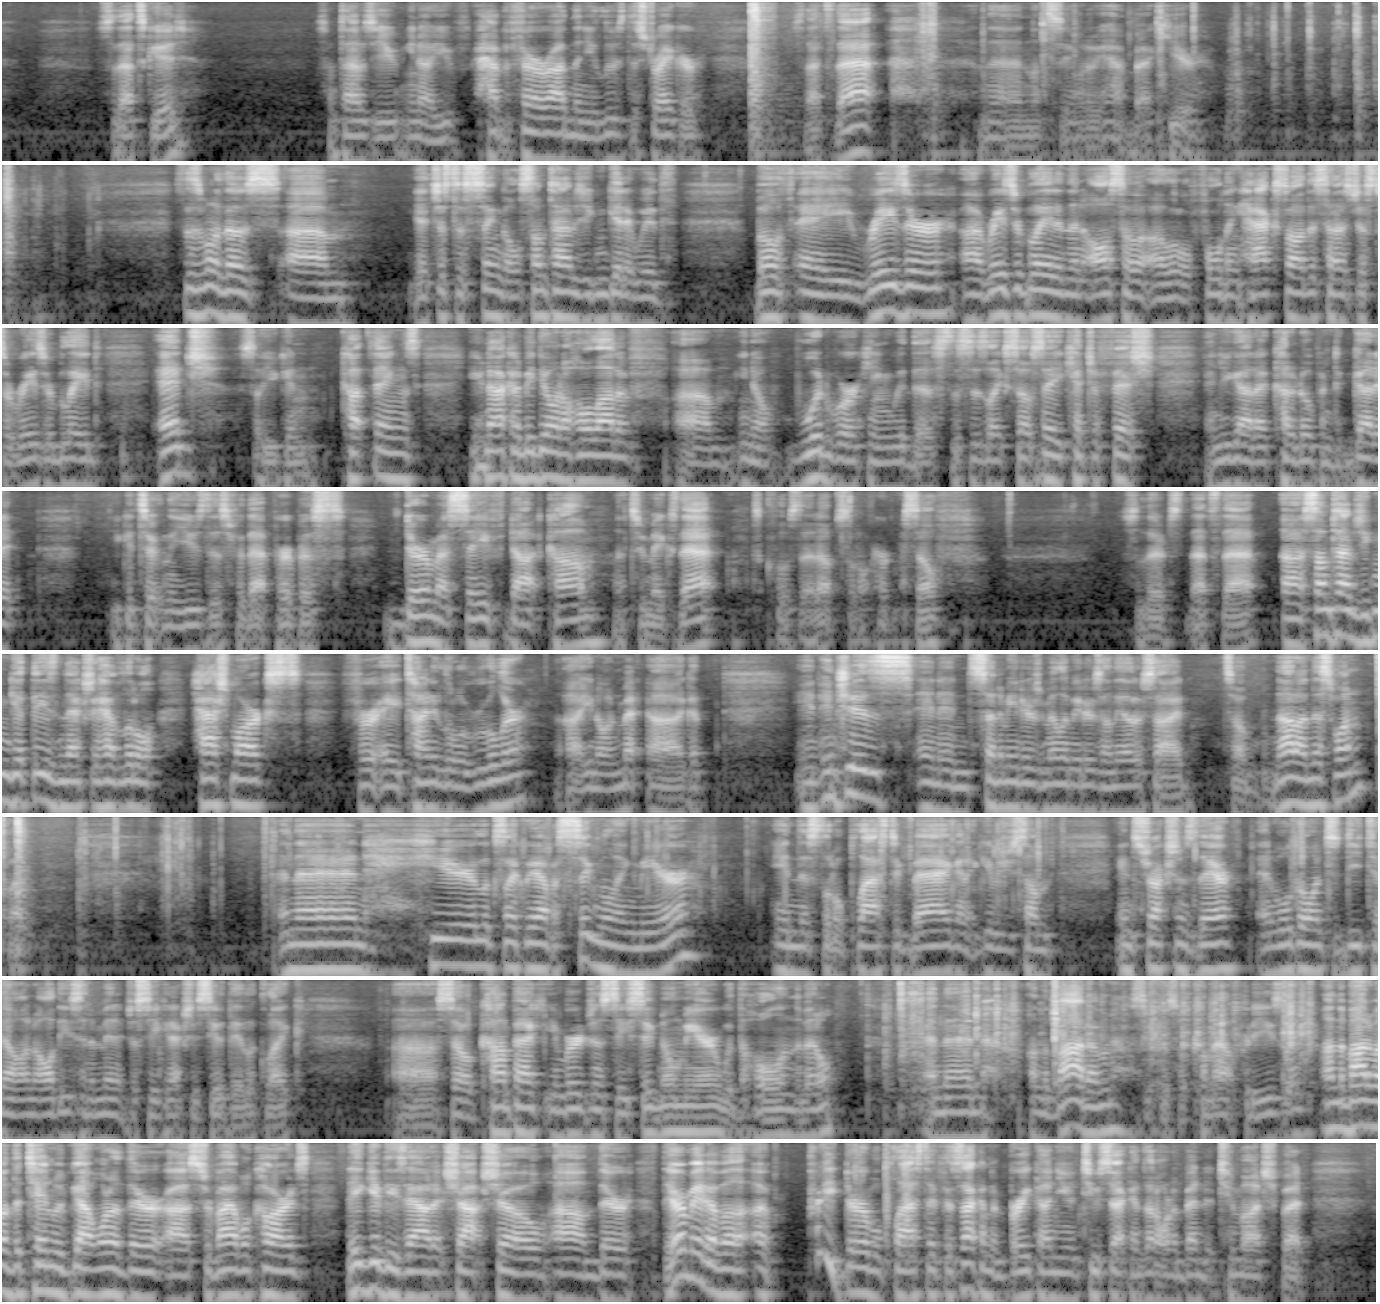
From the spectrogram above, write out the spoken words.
so that's good. Sometimes you you know you have the ferro rod and then you lose the striker, so that's that. And then let's see what do we have back here. So this is one of those. Um, yeah, it's just a single. Sometimes you can get it with both a razor, uh, razor blade, and then also a little folding hacksaw. This has just a razor blade edge, so you can cut things. You're not going to be doing a whole lot of, um, you know, woodworking with this. This is like, so say you catch a fish and you got to cut it open to gut it. You could certainly use this for that purpose. Dermasafe.com, that's who makes that. Let's close that up so I don't hurt myself. So there's, that's that. Uh, sometimes you can get these and they actually have little hash marks for a tiny little ruler. Uh, you know, in, uh, got in inches and in centimeters, millimeters on the other side. So not on this one, but. And then here looks like we have a signaling mirror in this little plastic bag and it gives you some instructions there. And we'll go into detail on all these in a minute just so you can actually see what they look like. Uh, so compact emergency signal mirror with the hole in the middle. And then on the bottom, see if this will come out pretty easily. On the bottom of the tin, we've got one of their uh, survival cards. They give these out at SHOT Show. Um, they're they are made of a, a pretty durable plastic that's not going to break on you in two seconds. I don't want to bend it too much, but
